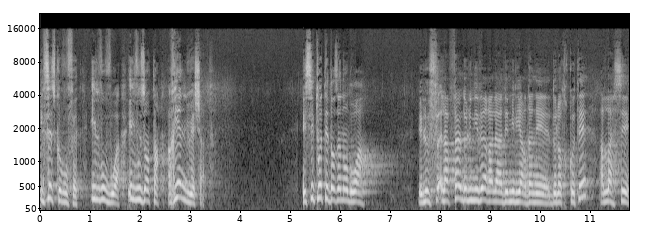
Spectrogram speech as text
il sait ce que vous faites, il vous voit, il vous entend, rien ne lui échappe. Et si toi tu es dans un endroit et la fin de l'univers elle a des milliards d'années de l'autre côté, Allah sait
